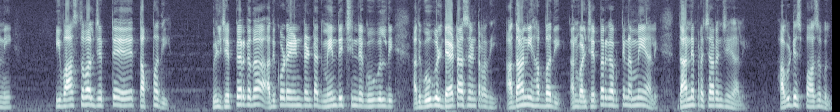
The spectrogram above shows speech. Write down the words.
అని ఈ వాస్తవాలు చెప్తే తప్పది. వీళ్ళు చెప్పారు కదా అది కూడా ఏంటంటే అది మేము తెచ్చిందే గూగుల్ది అది గూగుల్ డేటా సెంటర్ అది అదానీ హబ్ అది అని వాళ్ళు చెప్పారు కాబట్టి నమ్మేయాలి దాన్నే ప్రచారం చేయాలి. How it is possible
